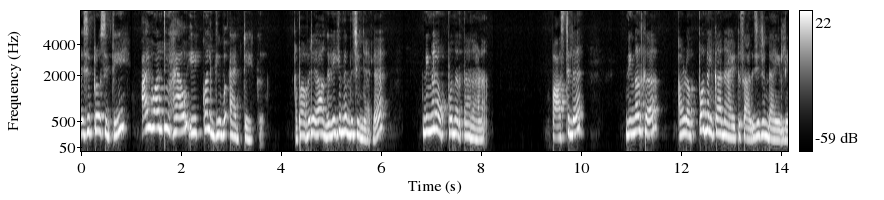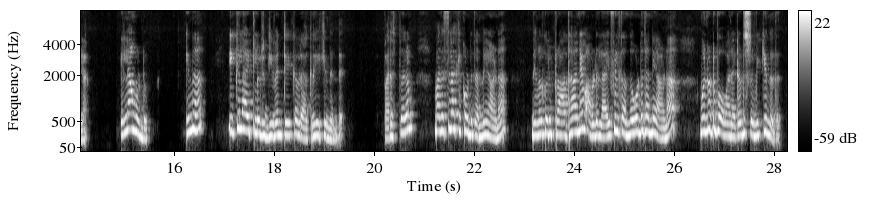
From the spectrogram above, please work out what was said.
Reciprocity I want to have equal give and take അപ്പോൾ അവർ ആഗ്രഹിക്കുന്നത് എന്ന് വെച്ച് കഴിഞ്ഞാൽ നിങ്ങളെ ഒപ്പം നിർത്താനാണ്. പാസ്റ്റിൽ നിങ്ങൾക്ക് അവളൊപ്പം നിൽക്കാനായിട്ട് സാധിച്ചിട്ടുണ്ടായില്ല. എല്ലാം കൊണ്ടും. ഇന്ന് ഈക്വലായിട്ടുള്ളൊരു ഗിവ് ആൻഡ് ടേക്ക് അവർ ആഗ്രഹിക്കുന്നുണ്ട്. പരസ്പരം മനസ്സിലാക്കിക്കൊണ്ട് തന്നെയാണ് നിങ്ങൾക്കൊരു പ്രാധാന്യം അവരുടെ ലൈഫിൽ തന്നുകൊണ്ട് തന്നെയാണ് മുന്നോട്ട് പോകാനായിട്ട് അവർ ശ്രമിക്കുന്നത്.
